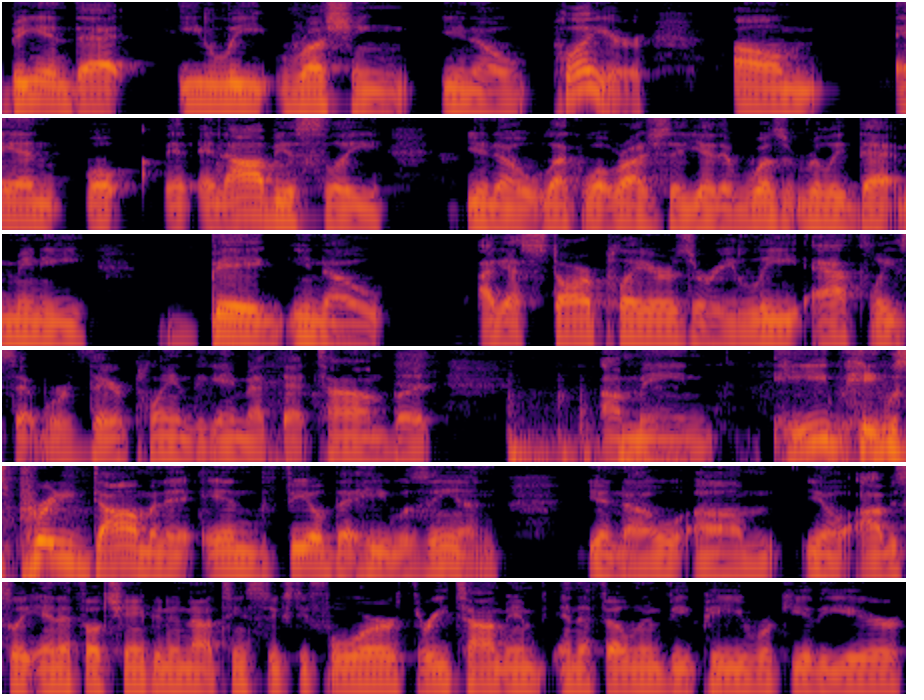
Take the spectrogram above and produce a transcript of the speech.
being that elite rushing, you know, player. Um, and well, and, and obviously, you know, like what Roger said, yeah, there wasn't really that many big, you know, I guess star players or elite athletes that were there playing the game at that time. But I mean, he he was pretty dominant in the field that he was in. You know, um, you know, obviously NFL champion in 1964, three time NFL MVP, Rookie of the Year.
